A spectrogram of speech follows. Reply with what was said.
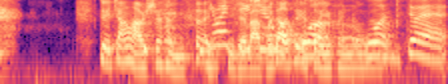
对张老师很客气，对吧？不到最后一分钟，我对。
